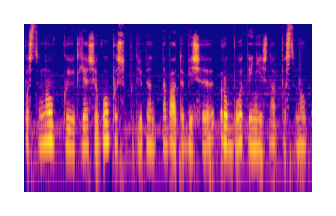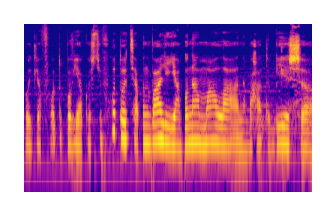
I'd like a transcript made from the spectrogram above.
постановкою для живопису потрібно набагато більше роботи ніж над постановкою для фото. Бо в якості фото ця панвалія вона мала набагато більше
